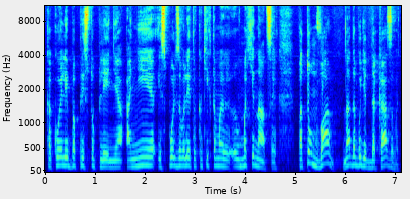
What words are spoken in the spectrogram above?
какое-либо преступление, они использовали это в каких-то махинациях. Потом вам надо будет доказывать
